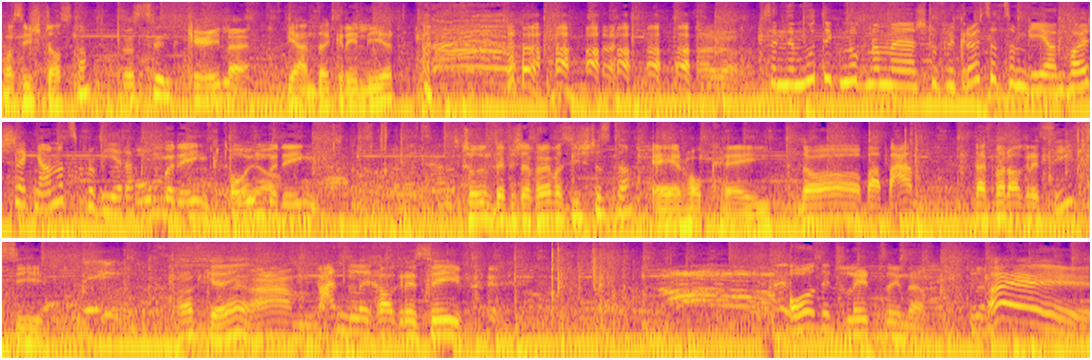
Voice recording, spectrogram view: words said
Was ist das da? das sind Grillen. Die haben da grilliert. Sind wir mutig genug, noch eine Stufe größer zu gehen und Heuschrecken auch noch zu probieren. Unbedingt, Oh ja. unbedingt. Entschuldigung, darf ich fragen, was ist das da? Airhockey. No, bam, bam. Darf man aggressiv sein? Okay, ah, männlich aggressiv. Oh, den Schlitz rein. Hey!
